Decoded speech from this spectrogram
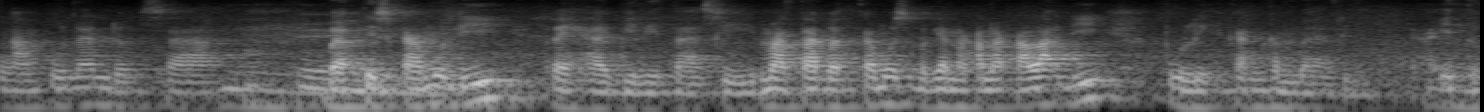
Pengampunan dosa. Oke. baptis kamu direhabilitasi martabat kamu sebagai anak-anak Allah dipulihkan kembali. Nah, itu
